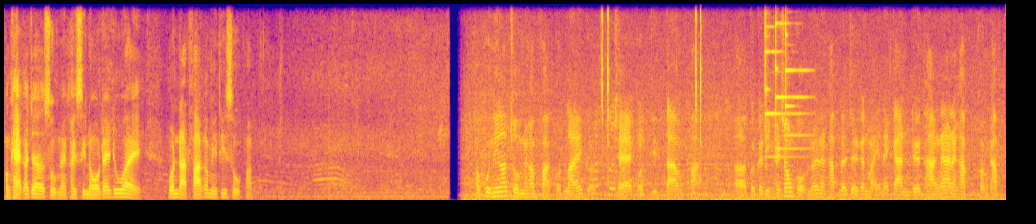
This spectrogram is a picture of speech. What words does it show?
ของแขกก็จะสูบในคาสิโนได้ด้วย บนดาดฟ้าก็มีที่สูบครับขอบคุณที่รับชมนะครับ ฝากกดไลค์ กดแชร์ กดติดตาม ฝาก กดกระดิ่งให้ช่องผมด้วยนะครับ แล้วเจอกันใหม่ในการเดินทางหน้านะครับขอบคุณครับ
